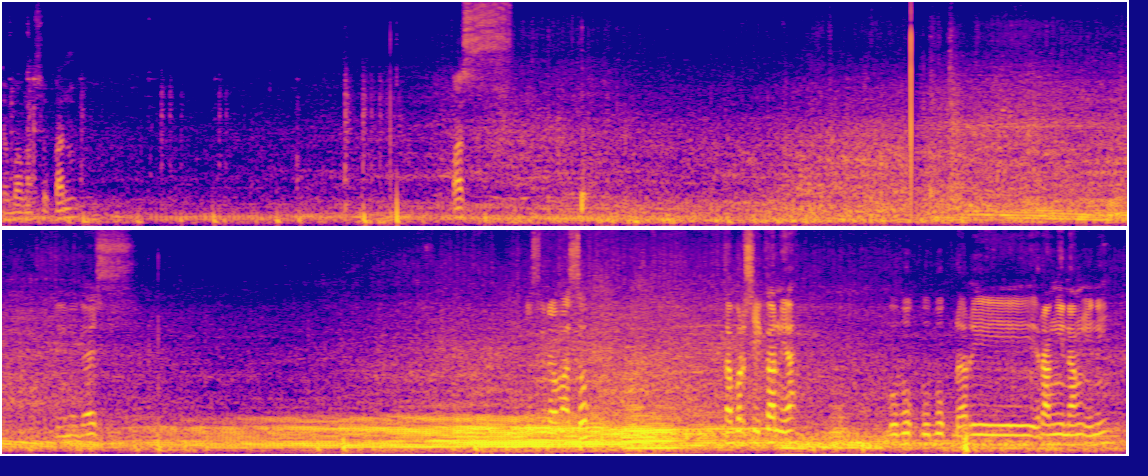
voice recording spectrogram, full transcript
Coba masukkan. Pas. Ini guys. Ini sudah masuk. Kita bersihkan ya bubuk-bubuk dari ranginang ini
